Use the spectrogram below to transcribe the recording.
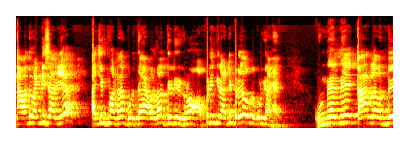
நான் வந்து வண்டி சாவியை அஜித்குமார்கிட்ட தான் கொடுத்தேன். அவர் தான் திருடி இருக்கணும் அப்படிங்கிற அடிப்படையில் அவங்க கொடுக்காங்க. உண்மையாலுமே காரில் வந்து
